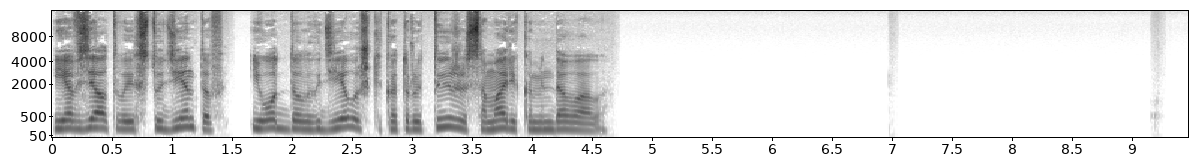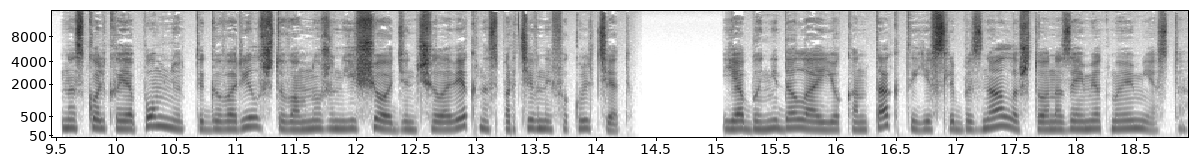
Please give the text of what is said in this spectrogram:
Я взял твоих студентов и отдал их девушке, которую ты же сама рекомендовала. Насколько я помню, ты говорил, что вам нужен еще один человек на спортивный факультет. Я бы не дала ее контакты, если бы знала, что она займет мое место.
